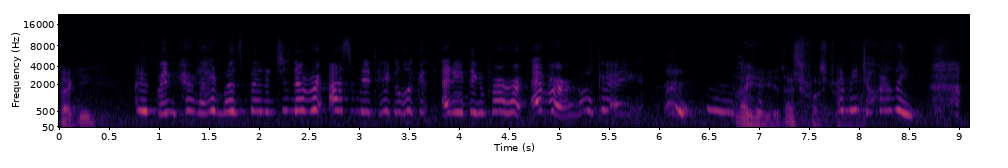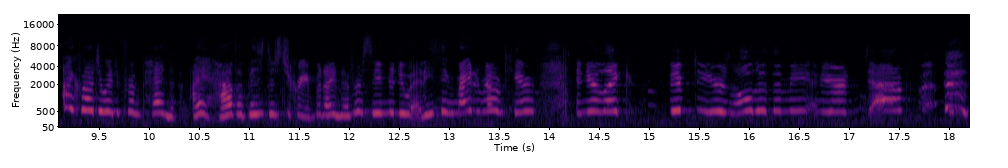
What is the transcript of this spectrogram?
Becky? I've been here nine months, Ben, and she's never asked me to take a look at anything for her ever, okay? I hear you. That's frustrating. I mean, totally. I graduated from Penn. I have a business degree, but I never seem to do anything right around here. And you're like 50 years older than me, and you're deaf.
